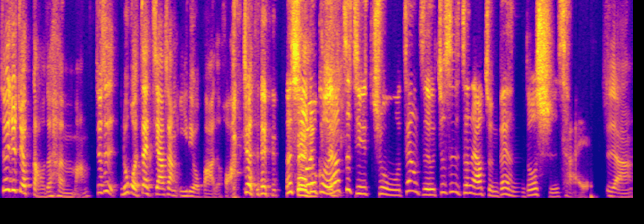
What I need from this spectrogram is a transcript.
所以就觉得搞得很忙。就是如果再加上一六八的话，就是而且如果要自己煮这样子，就是真的要准备很多食材。是啊，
